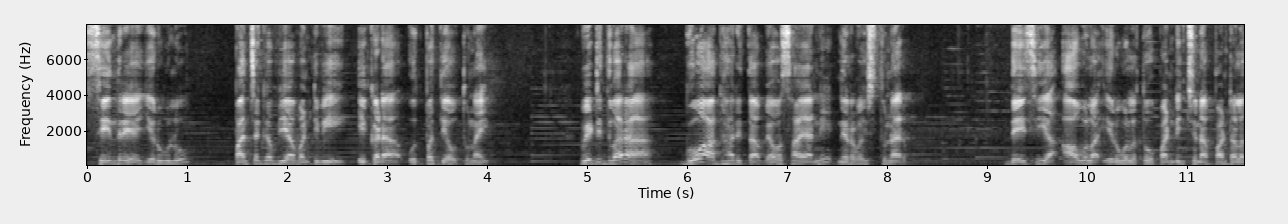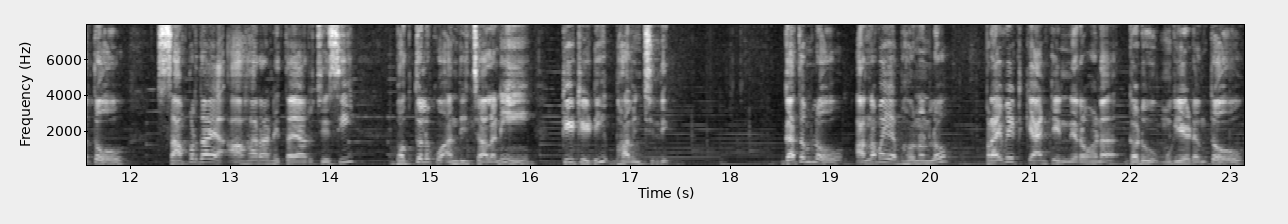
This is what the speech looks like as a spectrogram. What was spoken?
సేంద్రియ ఎరువులు పంచగవ్య వంటివి ఇక్కడ ఉత్పత్తి అవుతున్నాయి. వీటి ద్వారా గో ఆధారిత వ్యవసాయాన్ని నిర్వహిస్తున్నారు. దేశీయ ఆవుల ఎరువులతో పండించిన పంటలతో సాంప్రదాయ ఆహారాన్ని తయారు చేసి భక్తులకు అందించాలని టీటీడీ భావించింది. గతంలో అన్నమయ్య భవనంలో ప్రైవేట్ క్యాంటీన్ నిర్వహణ గడువు ముగియడంతో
